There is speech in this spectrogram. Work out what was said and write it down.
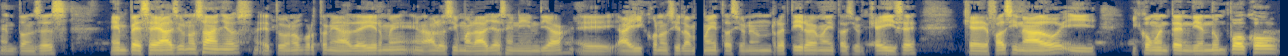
entonces Empecé hace unos años, eh, tuve una oportunidad de irme a los Himalayas en India, eh, ahí conocí la meditación en un retiro de meditación que hice, quedé fascinado y, y como entendiendo un poco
